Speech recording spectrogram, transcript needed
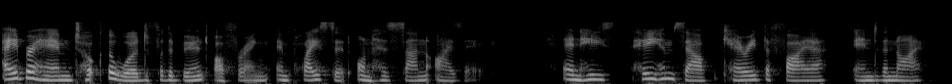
Abraham took the wood for the burnt offering and placed it on his son Isaac, and he, himself carried the fire and the knife.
